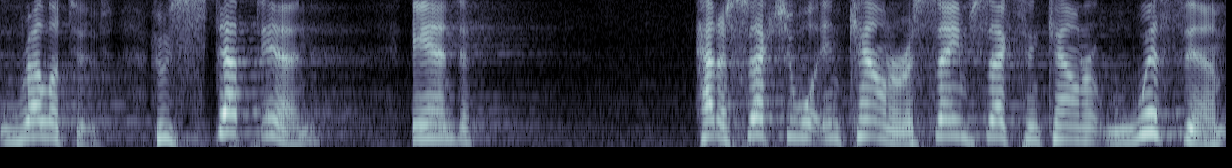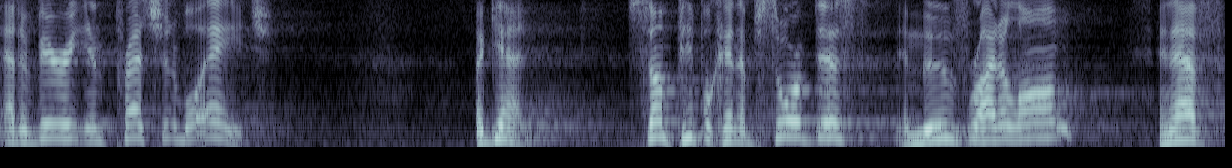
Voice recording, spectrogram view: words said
relative who stepped in and had a sexual encounter, a same sex encounter with them at a very impressionable age. Again, some people can absorb this and move right along. and have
